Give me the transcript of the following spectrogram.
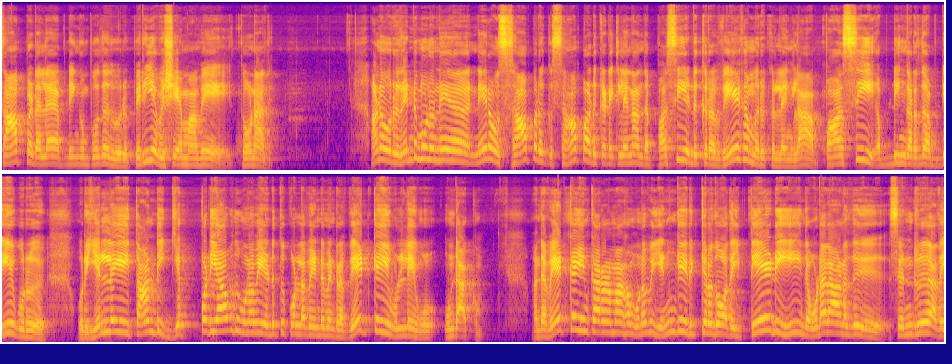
சாப்பிடலை அப்படிங்கும்போது அது ஒரு பெரிய விஷயமாவே தோணாது. ஆனால் ஒரு ரெண்டு மூணு நே நேரம் சாப்பிட்றதுக்கு சாப்பாடு கிடைக்கலன்னா அந்த பசி எடுக்கிற வேகம் இருக்கு இல்லைங்களா? பசி அப்படிங்கிறது அப்படியே ஒரு ஒரு எல்லையை தாண்டி எப்படியாவது உணவை எடுத்துக்கொள்ள வேண்டும் என்ற வேட்கையை உள்ளே உ- உண்டாக்கும். அந்த வேட்கையின் காரணமாக உணவு எங்கே இருக்கிறதோ அதை தேடி இந்த உடலானது சென்று அதை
